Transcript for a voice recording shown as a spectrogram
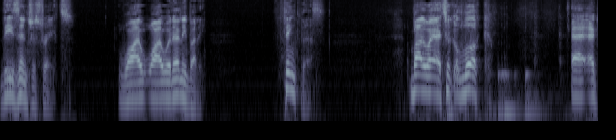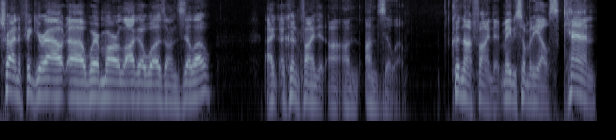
These interest rates. Why why would anybody think this? By the way, I took a look at, at trying to figure out uh, where Mar-a-Lago was on Zillow. I, I couldn't find it on, on, on Zillow. Could not find it. Maybe somebody else can.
